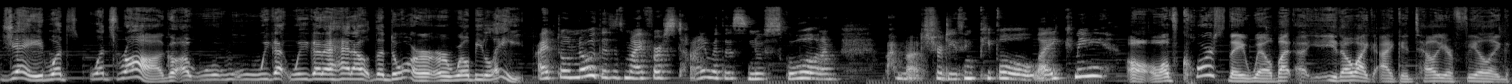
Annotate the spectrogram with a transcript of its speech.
Jade, what's what's wrong? Uh, we got we gotta head out the door, or we'll be late. I don't know. This is my first time at this new school, and I'm I'm not sure. Do you think people like me? Oh, of course they will. But uh, you know, I I could tell you're feeling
